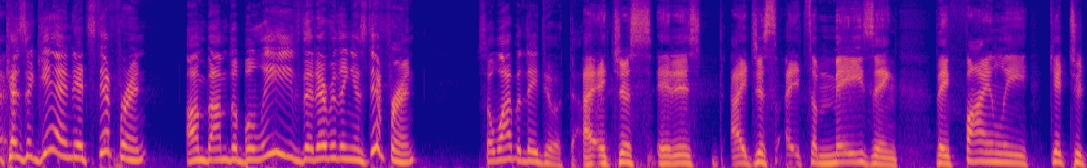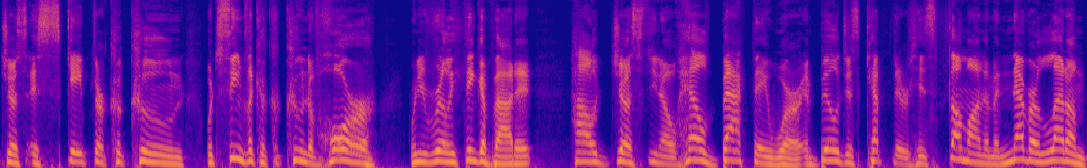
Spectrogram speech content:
because again, it's different. I'm I'm to believe that everything is different. So why would they do it that? I, it just it is. I just it's amazing they finally get to just escape their cocoon, which seems like a cocoon of horror when you really think about it. How just you know held back they were, and Bill just kept their his thumb on them and never let them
